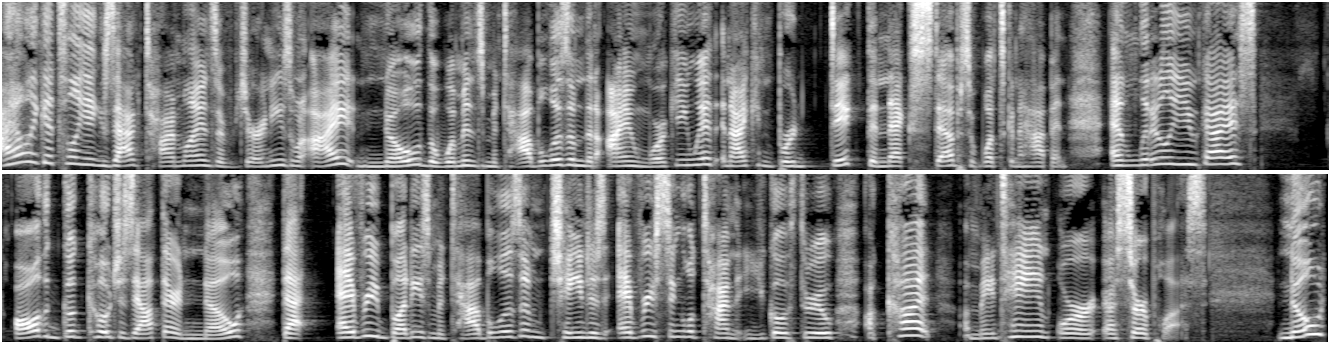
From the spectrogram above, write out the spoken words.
I only get to like exact timelines of journeys when I know the women's metabolism that I am working with and I can predict the next steps of what's going to happen. And literally, you guys, all the good coaches out there know that everybody's metabolism changes every single time that you go through a cut, a maintain, or a surplus. No,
